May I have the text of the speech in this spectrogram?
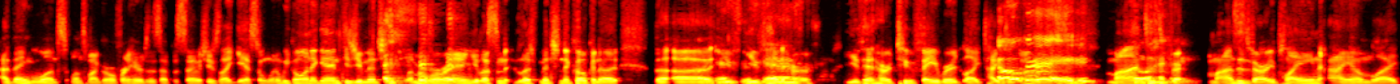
I think once once my girlfriend hears this episode, she's like, yeah. So when are we going again? Because you mentioned lemon meringue, you listen, mentioned the coconut. The uh, oh, yes, you've, you've yes. hit her You've hit her two favorite like types okay. of donuts. Mine's is very, mine's is very plain. I am like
